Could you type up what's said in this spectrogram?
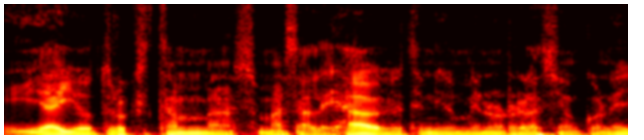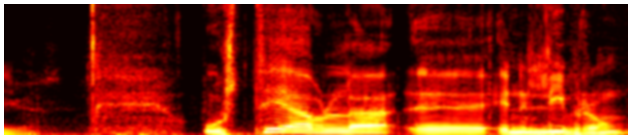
y hay otros que están más, más alejados, he tenido menos relación con ellos. Usted habla eh, en el libro,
